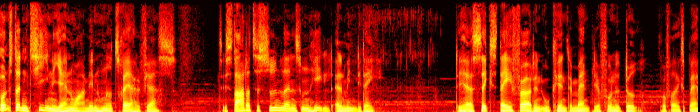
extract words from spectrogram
Onsdag den 10. januar 1973. Det starter til Sydenlandet som en helt almindelig dag. Det her er seks dage før den ukendte mand bliver fundet død på Frederiksberg.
